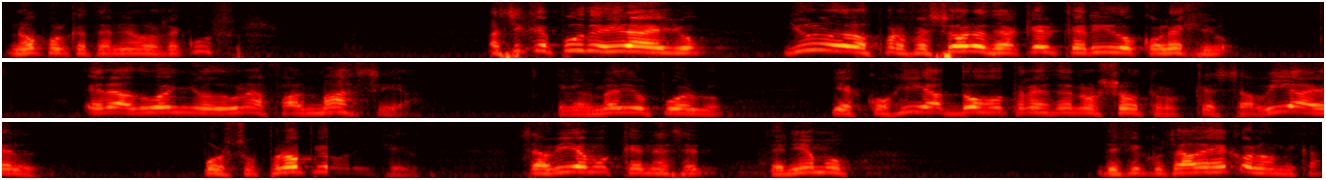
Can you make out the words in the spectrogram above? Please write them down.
no porque tenía los recursos. Así que pude ir a ello y uno de los profesores de aquel querido colegio era dueño de una farmacia en el medio del pueblo y escogía dos o tres de nosotros que sabía él por su propio origen, sabíamos que teníamos dificultades económicas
